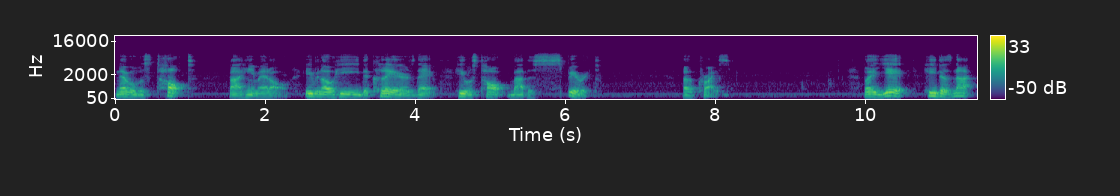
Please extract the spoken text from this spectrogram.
never was taught by him at all even though he declares that he was taught by the Spirit of Christ. But yet, he does not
